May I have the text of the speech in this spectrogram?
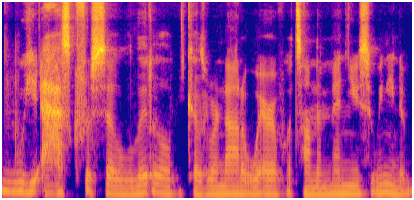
we ask for so little because we're not aware of what's on the menu. So we need to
